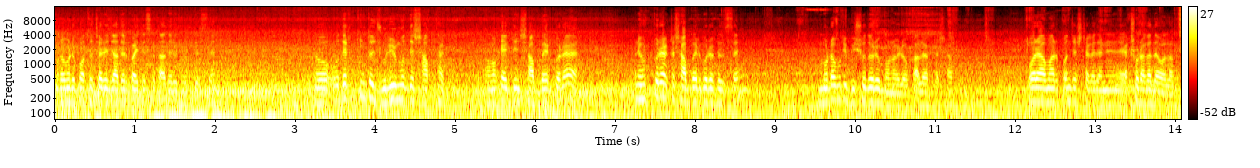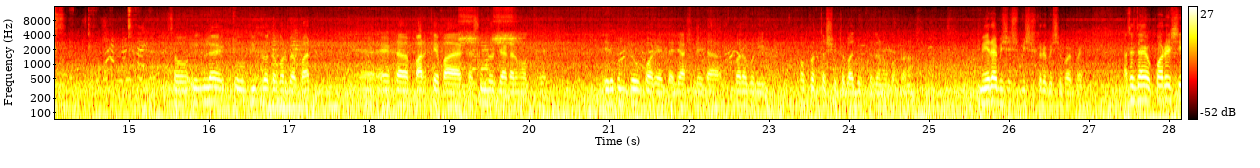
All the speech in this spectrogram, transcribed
মোটামুটি পথচারী যাদের পাইতেছে তাদের ঘুরতেছে তো ওদের কিন্তু ঝুলির মধ্যে সাপ থাকে। আমাকে একদিন সাপ বের করে মানে হুট করে একটা সাপ বের করে ফেলছে। মোটামুটি বিশ্ব ধরে মনে হলো, কালো একটা সাপ। পরে আমার পঞ্চাশ টাকা জানি, একশো টাকা দেওয়া লাগছে। তো এগুলো একটু বিব্রতকর ব্যাপার। একটা পার্কে বা একটা সুন্দর জায়গার মধ্যে এরকম কেউ করে, তাহলে আসলে এটা বরাবরই অপ্রত্যাশিত বা দুঃখজনক ঘটনা। মেয়েরা বিশেষ বিশেষ করে বেশি পায়। আচ্ছা যাই হোক, পরে সে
